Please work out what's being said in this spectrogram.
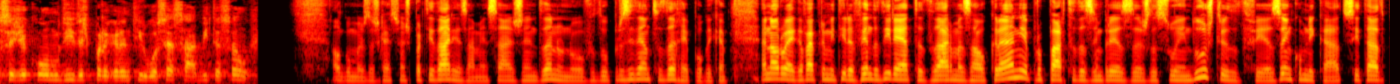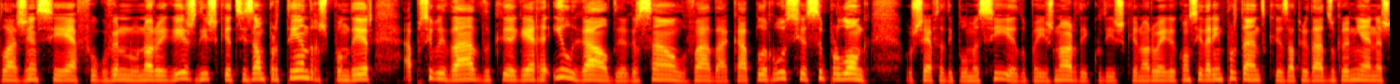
seja com medidas para garantir o acesso à habitação Algumas das reações partidárias à mensagem de Ano Novo do Presidente da República. A Noruega vai permitir a venda direta de armas à Ucrânia por parte das empresas da sua indústria de defesa. Em comunicado citado pela agência F, o governo norueguês diz que a decisão pretende responder à possibilidade de que a guerra ilegal de agressão levada a cabo pela Rússia se prolongue. O chefe da diplomacia do país nórdico diz que a Noruega considera importante que as autoridades ucranianas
